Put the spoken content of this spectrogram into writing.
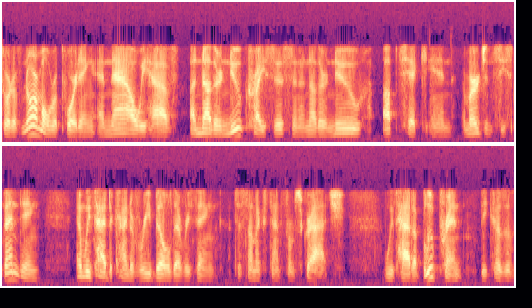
sort of normal reporting. And now we have another new crisis and another new uptick in emergency spending and we've had to kind of rebuild everything to some extent from scratch. We've had a blueprint because of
